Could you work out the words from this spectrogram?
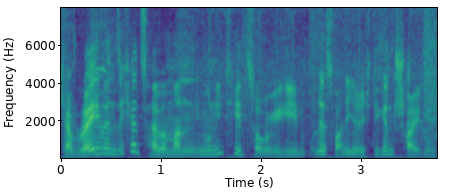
Ich habe Raymond sicherheitshalber mal einen Immunitätszauber gegeben und es war die richtige Entscheidung.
